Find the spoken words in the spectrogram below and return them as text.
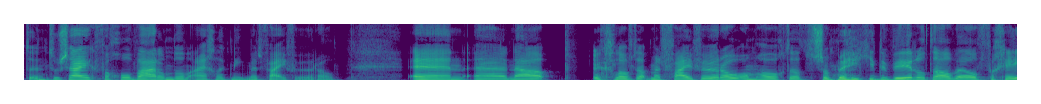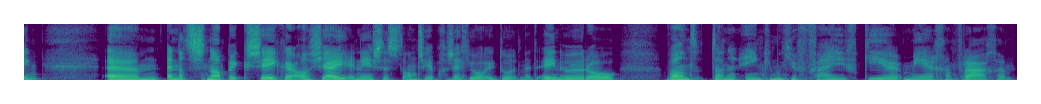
En toen zei ik van, goh, waarom dan eigenlijk niet met 5 euro? En uh, nou, ik geloof dat met 5 euro omhoog dat zo'n beetje de wereld al wel verging. Um, en dat snap ik. Zeker als jij in eerste instantie hebt gezegd: joh, ik doe het met 1 euro. Want dan in één keer moet je vijf keer meer gaan vragen.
